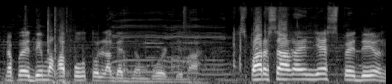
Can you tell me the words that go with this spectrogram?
na pwede makaputol agad ng board, di ba? So, para sa akin, yes, pwede yun.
